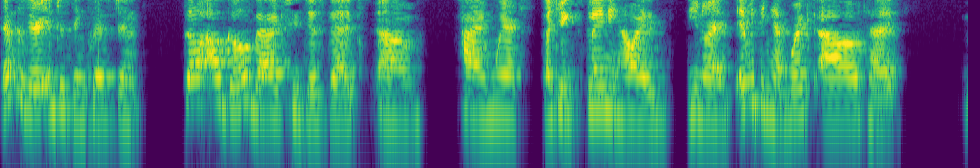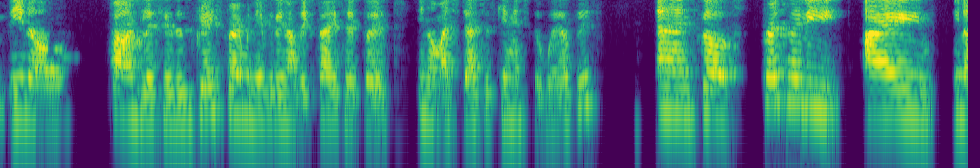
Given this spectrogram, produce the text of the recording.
that's a very interesting question. So I'll go back to just that um, time where, like, you're explaining how I, you know, I, everything had worked out. Had, you know, found, let's say, this great firm and everything. I was excited, but you know, my status came into the way of it. And so, personally, I, you know,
